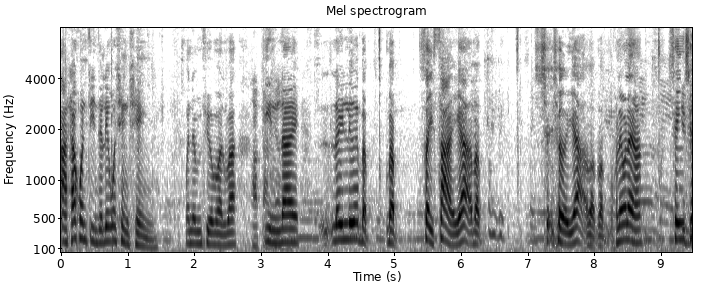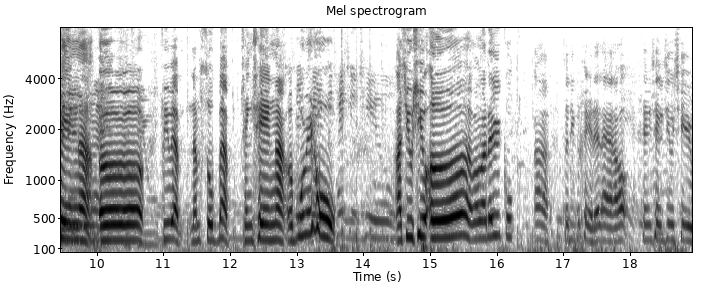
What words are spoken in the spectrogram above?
อะถ้าคนจีนจะเรียกว่าเชงเชงมันจะเป็นฟีลประมันว่า กินได้เรื่อยๆแบบแบบใสๆอะแบบ เฉยๆอะแบบแบบเขาเรียกว่าอะไรนะเชงเชงอะ เออฟีลแบบน้ำซุปแบบเชงเชงอะ เออพูดไม่ถูกให้ชิวอะชิวๆเออประมาณนี้กุ๊กอะสติฟิเคตได้แล้วเชงเชงชิว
